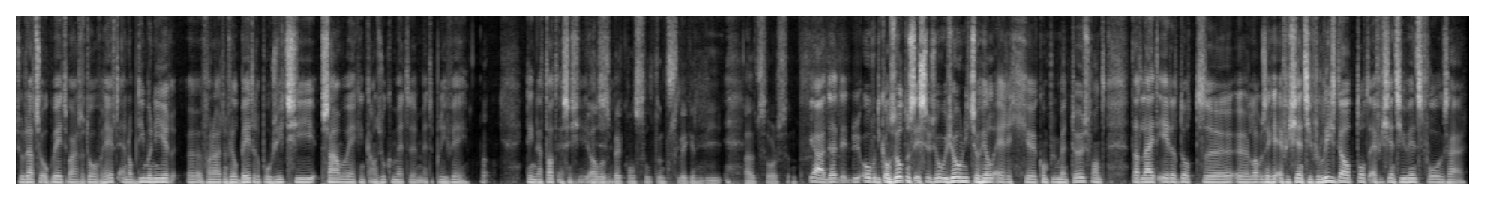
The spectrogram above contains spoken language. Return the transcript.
Zodat ze ook weet waar ze het over heeft. En op die manier eh, vanuit een veel betere positie samenwerking kan zoeken met de, met de privé. Ja. Ik denk dat dat essentieel Die is. alles bij consultants liggen die outsourcen. Ja, dat- over die consultants is er sowieso niet zo heel erg eh, complimenteus, want dat leidt eerder tot, eh, eh, laten we zeggen, efficiëntieverlies dan tot efficiëntiewinst volgens haar.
